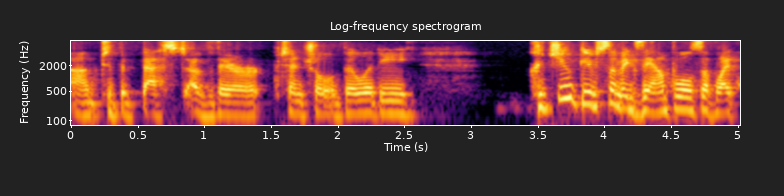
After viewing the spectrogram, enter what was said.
um, to the best of their potential ability. Could you give some examples of like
